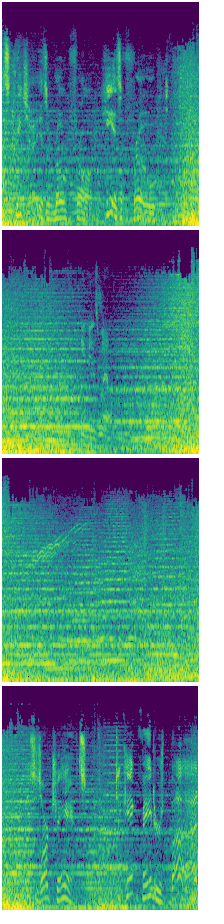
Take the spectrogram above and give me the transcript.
This creature is a rogue frog. He is a frog. He means well. This is our chance to kick Vader's butt.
